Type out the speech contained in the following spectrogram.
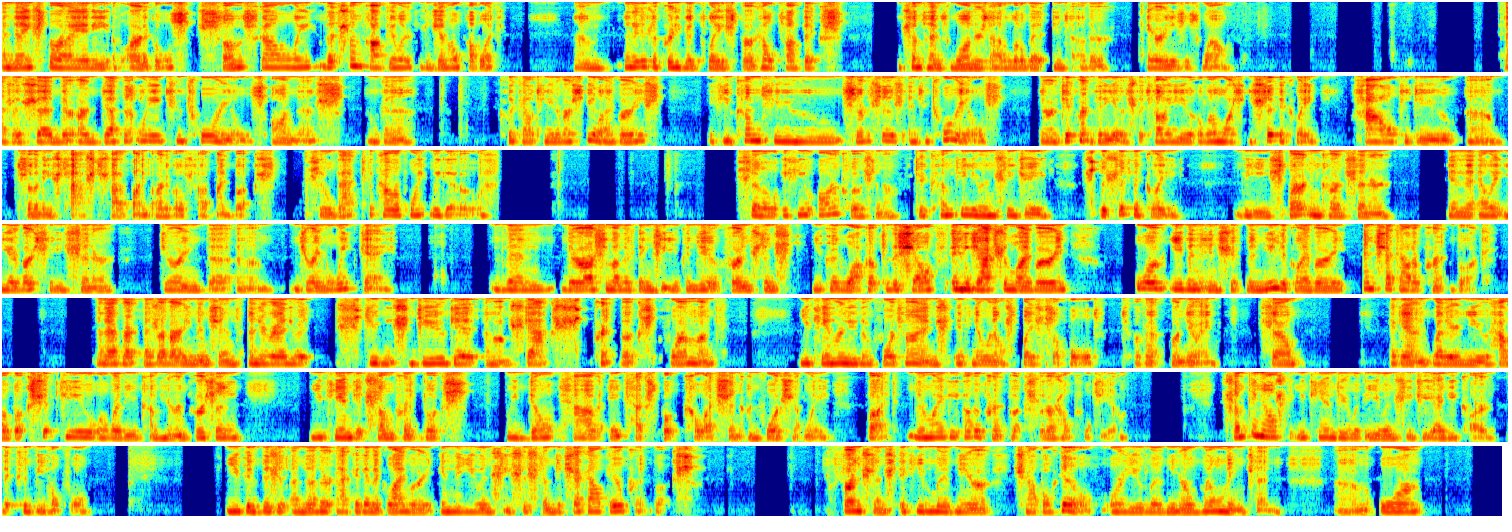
a nice variety of articles, some scholarly, but some popular to the general public. Um, and it is a pretty good place for health topics. It sometimes wanders out a little bit into other areas as well. As I said, there are definitely tutorials on this. I'm going to click out to University Libraries. If you come to Services and Tutorials, there are different videos that tell you a little more specifically how to do um, some of these tasks, how to find articles, how to find books. So back to the PowerPoint we go. So if you are close enough to come to UNCG, specifically the Spartan Card Center in the Elliott University Center during the um, during a weekday, then there are some other things that you can do. For instance, you could walk up to the shelf in Jackson Library or even in Schiffman Music Library and check out a print book. And as I've already mentioned, undergraduate students do get um, stacks print books for a month. You can renew them four times if no one else places a hold to prevent renewing. So again, whether you have a book shipped to you or whether you come here in person, you can get some print books. We don't have a textbook collection, unfortunately, but there might be other print books that are helpful to you. Something else that you can do with a UNCG ID card that could be helpful you could visit another academic library in the UNC system to check out their print books. For instance, if you live near Chapel Hill or you live near Wilmington um, or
